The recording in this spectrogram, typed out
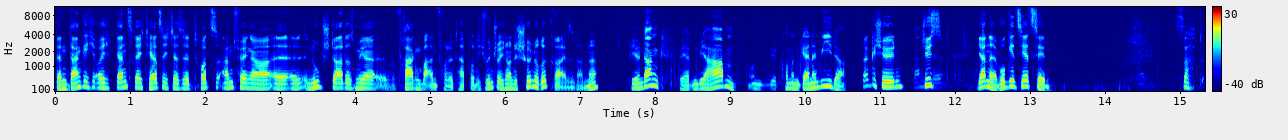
Dann danke ich euch ganz recht herzlich, dass ihr trotz Anfänger-Noob-Status mir äh, Fragen beantwortet habt. Und ich wünsche euch noch eine schöne Rückreise dann. Ne? Vielen Dank, werden wir haben und wir kommen gerne wieder. Dankeschön. Tschüss. Janne, wo geht's jetzt hin? Sagt,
